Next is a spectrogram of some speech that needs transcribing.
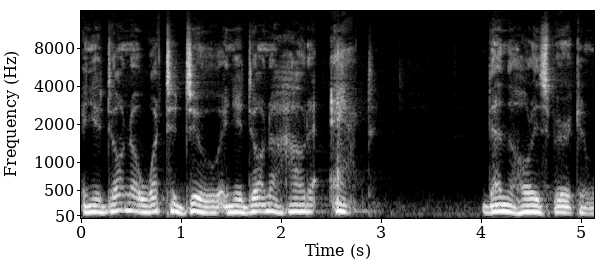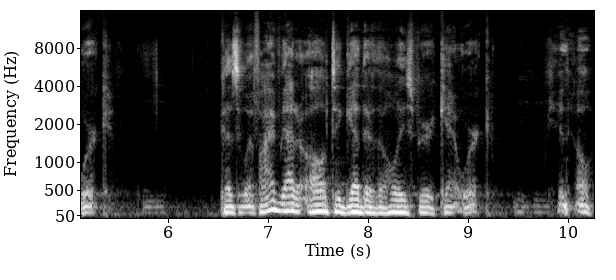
and you don't know what to do and you don't know how to act, then the Holy Spirit can work. Because if I've got it all together, the Holy Spirit can't work. You know,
